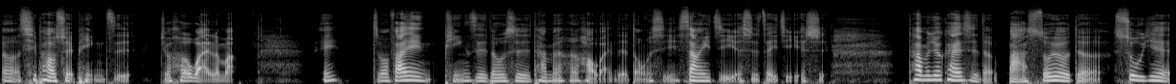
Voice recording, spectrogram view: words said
呃气泡水瓶子就喝完了嘛。怎么发现瓶子都是他们很好玩的东西？上一集也是，这一集也是，他们就开始的把所有的树叶、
